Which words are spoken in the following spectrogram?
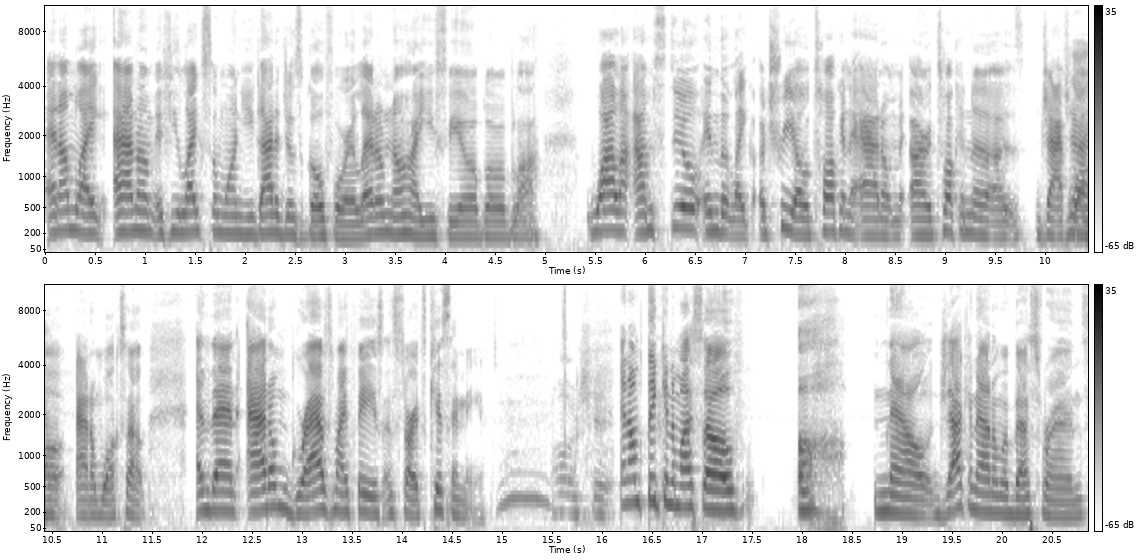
And I'm like, "Adam, if you like someone, you got to just go for it. Let them know how you feel. Blah blah blah." While I'm still in the like a trio talking to Adam or talking to uh, Jack, Jack. while Adam walks up, and then Adam grabs my face and starts kissing me. Oh shit. And I'm thinking to myself, oh, now Jack and Adam are best friends.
